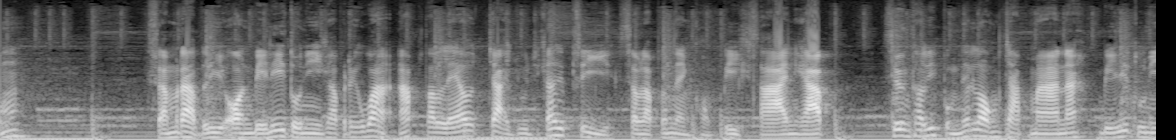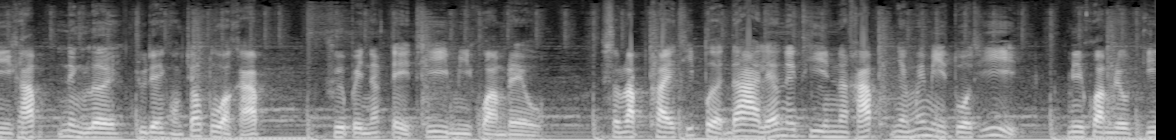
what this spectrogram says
มสำหรับลีออนเบลลี่ตัวนี้ครับเรียกว่าอัพตันแล้วจะอยู่ที่ 94สำหรับตำแหน่งของปีกซ้ายนะครับซึ่งเท่าที่ผมได้ลองจับมานะเบลลี่ตัวนี้ครับหนึ่งเลยจุดเด่นของเจ้าตัวครับคือเป็นนักเตะที่มีความเร็วสำหรับใครที่เปิดได้แล้วในทีมนะครับยังไม่มีตัวที่มีความเร็วจี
